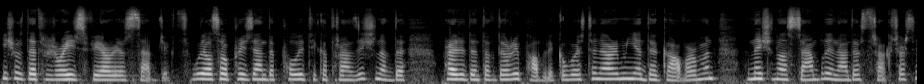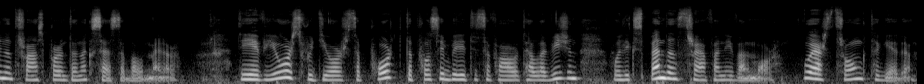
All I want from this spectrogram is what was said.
issues that raise various subjects. We also present the political transition of the President of the Republic of Western Armenia, the government, the National Assembly and other structures in a transparent and accessible manner. Dear viewers, with your support, the possibilities of our television will expand and strengthen even more. We are strong together.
